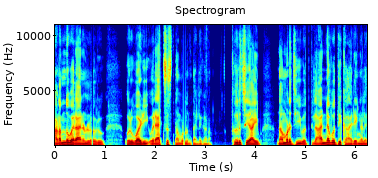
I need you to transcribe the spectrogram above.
കടന്നു വരാനുള്ള ഒരു ഒരു വഴി ഒരു ആക്സസ് നമ്മൾ നൽകണം. തീർച്ചയായും നമ്മുടെ ജീവിതത്തിൽ അനവധി കാര്യങ്ങളെ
